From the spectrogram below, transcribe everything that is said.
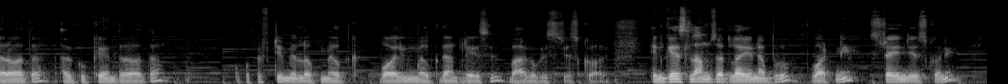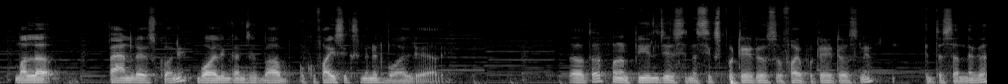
తర్వాత అది కుక్ అయిన తర్వాత ఒక fifty mil of milk boiling milk దాంట్లో వేసి బాగా మిక్స్ చేసుకోవాలి. ఇన్ కేస్ లమ్స్ అట్లా అయినప్పుడు వాటిని స్ట్రెయిన్ చేసుకొని మళ్ళా ప్యాన్లో వేసుకొని బాయిలింగ్ కన్సెప్ట్ బాగా ఒక ఫైవ్ సిక్స్ మినిట్ బాయిల్ చేయాలి. తర్వాత మనం పీల్ చేసిన సిక్స్ పొటాటోస్ ఫైవ్ పొటాటోస్ని ఇంత సన్నగా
